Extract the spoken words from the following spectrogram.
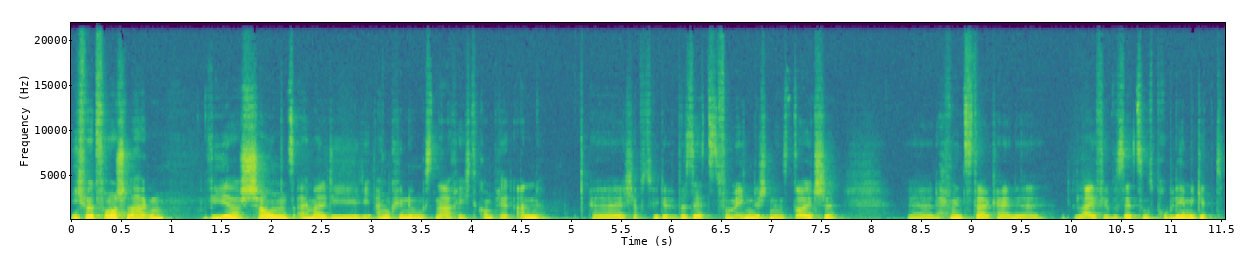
Ich würde vorschlagen, wir schauen uns einmal die, die Ankündigungsnachricht komplett an. Äh, ich habe es wieder übersetzt vom Englischen ins Deutsche, äh, damit es da keine Live-Übersetzungsprobleme gibt.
